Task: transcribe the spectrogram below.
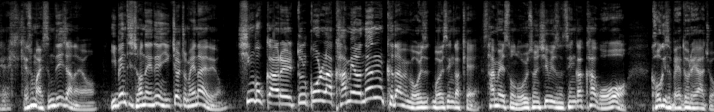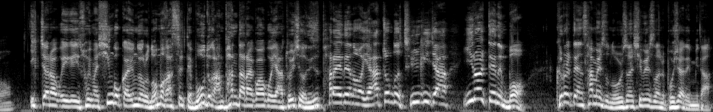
계속 말씀드리잖아요. 이벤트 전에는 익절 좀 해놔야 돼요. 신고가를 뚫고 올라가면은 그 다음에 뭘, 뭘 생각해? 3일선, 5일선, 11선 생각하고 거기서 매도를 해야죠. 익절하고 이게 소위 말 신고가 연결로 넘어갔을 때 모두가 안 판다라고 하고 야 도대체 어디서 팔아야 되노? 야 좀 더 즐기자. 이럴 때는 뭐 그럴 땐 3일선, 5일선, 11선을 보셔야 됩니다.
